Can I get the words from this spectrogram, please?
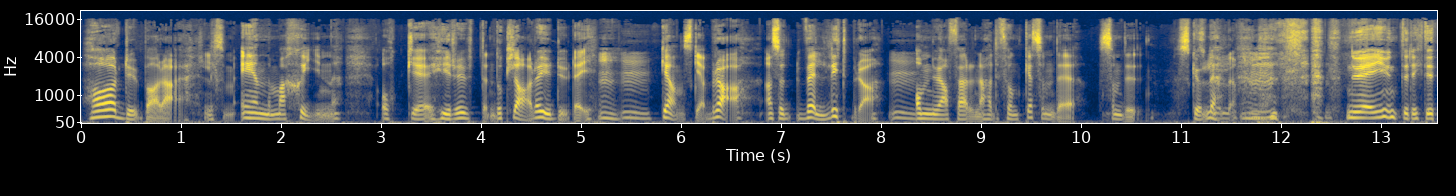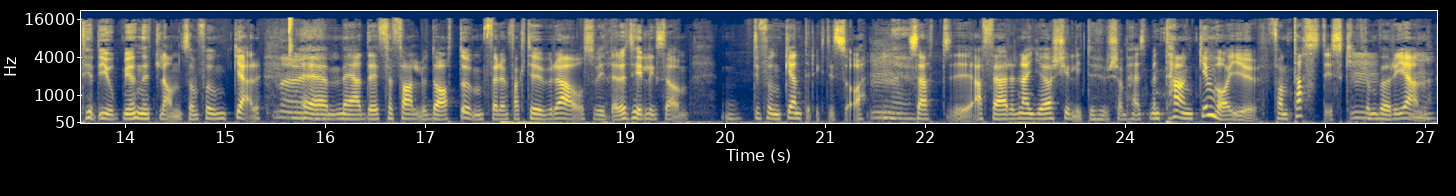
har du bara liksom en maskin och eh, hyr ut den, då klarar ju du dig Mm. ganska bra. Alltså väldigt bra. Om nu affärerna hade funkat som det, som det skulle. Skulle. Nu är ju inte riktigt Etiopien ett land som funkar eh, med förfallodatum för en faktura och så vidare. Det, liksom, det funkar inte riktigt så. Nej. Så att eh, affärerna görs ju lite hur som helst. Men tanken var ju fantastisk från början.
